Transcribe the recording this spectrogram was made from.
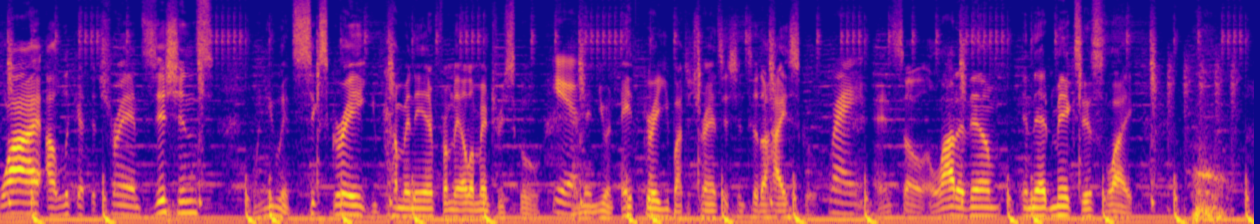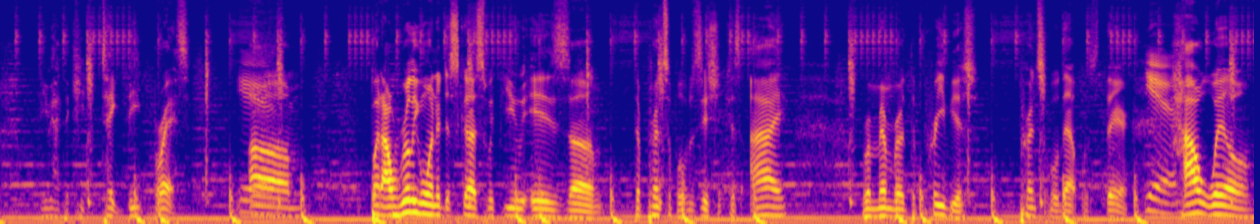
why I look at the transitions. When you in sixth grade, you coming in from the elementary school. Yeah. And then you in eighth grade, you about to transition to the high school. Right. And so a lot of them in that mix, it's like you have to keep take deep breaths. Yeah. Um, but I really want to discuss with you is um, the principal position because I remember the previous principal that was there. Yeah. How well?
